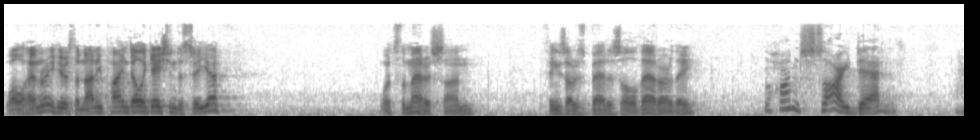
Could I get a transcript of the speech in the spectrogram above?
Well, Henry, here's the Knotty Pine delegation to see you. What's the matter, son? Things aren't as bad as all that, are they? Well, I'm sorry, Dad. I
